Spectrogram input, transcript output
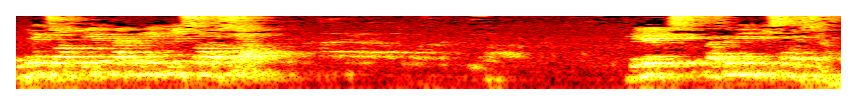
विलेज होती है तकनीकी समस्या। विलेज तकनीकी समस्या।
